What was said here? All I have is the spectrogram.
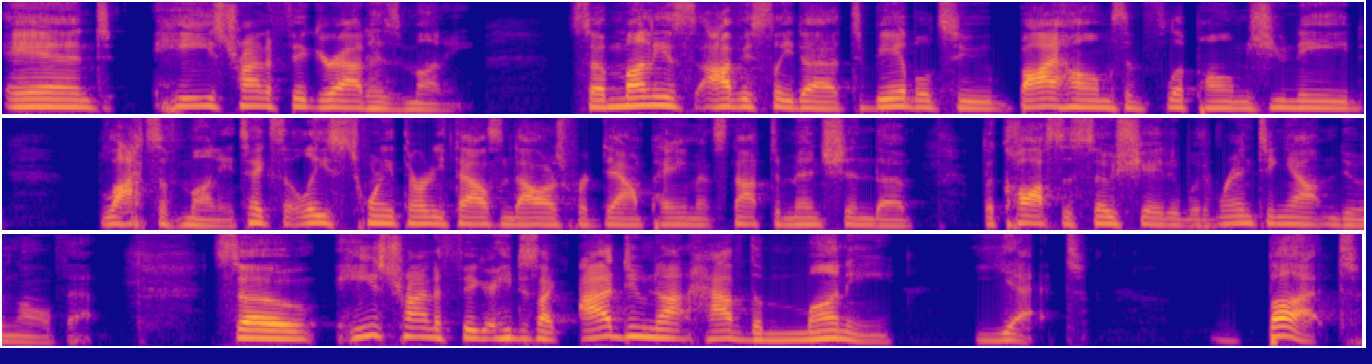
And he's trying to figure out his money. So money's obviously to to be able to buy homes and flip homes, you need lots of money. It takes at least twenty, thirty thousand dollars for down payments, not to mention the the costs associated with renting out and doing all of that. So he's trying to figure. He just like I do not have the money yet, but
